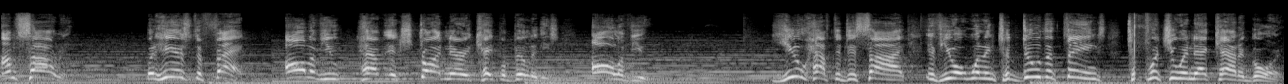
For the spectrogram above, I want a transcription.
I'm sorry. But here's the fact all of you have extraordinary capabilities. All of you. You have to decide if you are willing to do the things to put you in that category.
